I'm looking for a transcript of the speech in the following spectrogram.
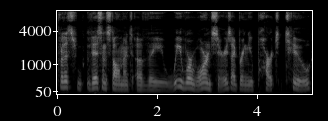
For this this installment of the We Were Warned series, I bring you part two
